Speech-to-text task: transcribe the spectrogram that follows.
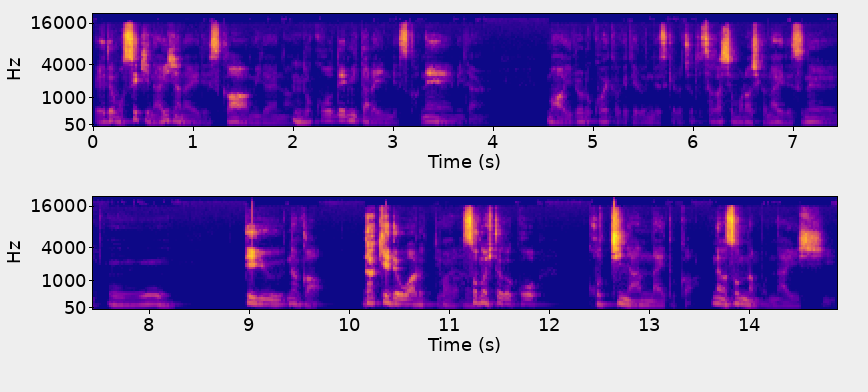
えでも席ないじゃないですかみたいな、うん。どこで見たらいいんですかねみたいな。まあいろいろ声かけてるんですけどちょっと探してもらうしかないですね。っていうなんかだけで終わるっていうか、はいはい。その人がこうこっちに案内とかなんかそんなんもないし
